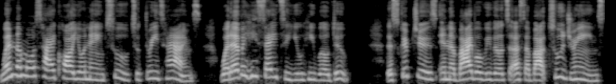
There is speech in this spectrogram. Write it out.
When the Most High call your name two to three times, whatever he say to you, he will do. The scriptures in the Bible reveal to us about two dreams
